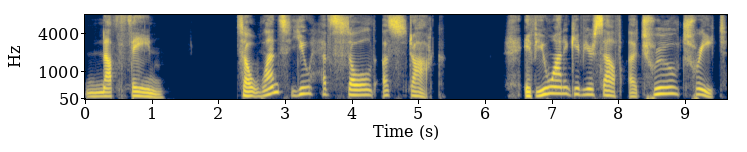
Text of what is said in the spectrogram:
nothing. So once you have sold a stock, if you want to give yourself a true treat,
